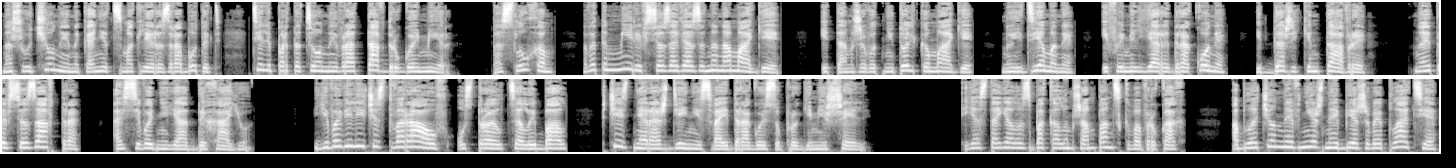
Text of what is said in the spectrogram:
Наши ученые наконец смогли разработать телепортационные врата в другой мир. По слухам, в этом мире все завязано на магии. И там живут не только маги, но и демоны, и фамильяры-драконы, и даже кентавры. Но это все завтра, а сегодня я отдыхаю. Его Величество Рауф устроил целый бал в честь дня рождения своей дорогой супруги Мишель. Я стояла с бокалом шампанского в руках, облаченная в нежное бежевое платье,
